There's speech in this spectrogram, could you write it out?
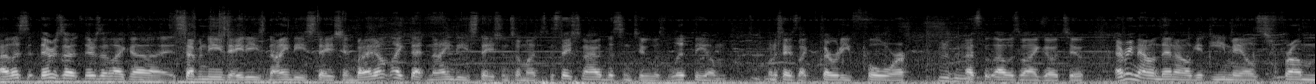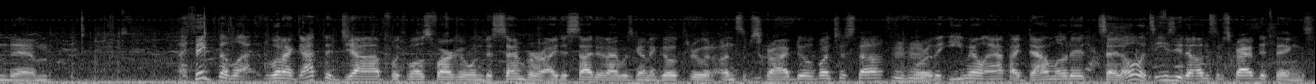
I listen. There's a there's a like a 70s, 80s, 90s station, but I don't like that 90s station so much. The station I would listen to was Lithium. I want to say it's like 34. Mm-hmm. That's that was my go-to. Every now and then I'll get emails from them. I think the la- when I got the job with Wells Fargo in December, I decided I was going to go through and unsubscribe to a bunch of stuff. Mm-hmm. Or the email app I downloaded said, "Oh, it's easy to unsubscribe to things,"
